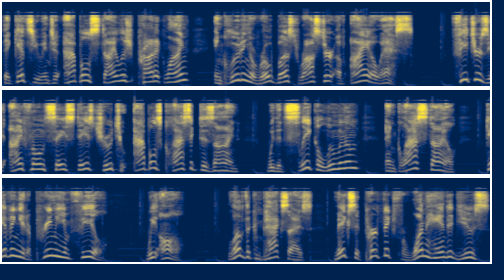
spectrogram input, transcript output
that gets you into Apple's stylish product line, including a robust roster of iOS. Features the iPhone SE stays true to Apple's classic design with its sleek aluminum and glass style, giving it a premium feel. We all love the compact size, makes it perfect for one-handed use,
